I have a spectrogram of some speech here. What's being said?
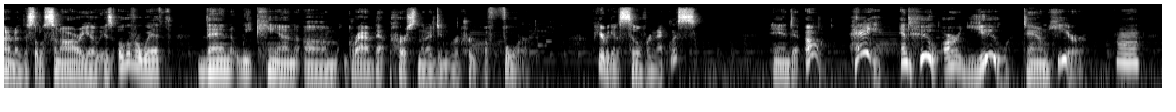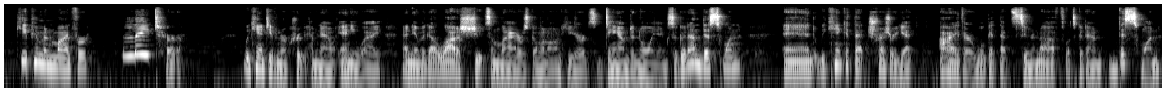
I don't know, this little scenario is over with, then we can um, grab that person that I didn't recruit before. Here we get a silver necklace. And, uh, oh, hey, and who are you down here? Hmm, keep him in mind for later. We can't even recruit him now anyway. And yeah, we got a lot of shoots and ladders going on here. It's damned annoying. So go down this one, and we can't get that treasure yet either. We'll get that soon enough. Let's go down this one.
